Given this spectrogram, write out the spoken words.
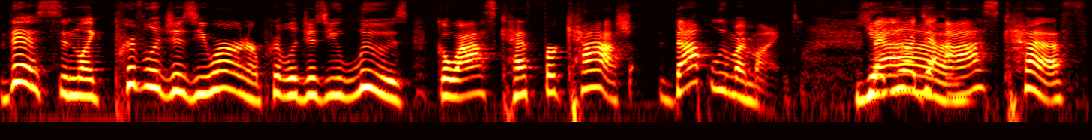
this and like privileges you earn or privileges you lose. Go ask Hef for cash. That blew my mind. That you had to ask Hef.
